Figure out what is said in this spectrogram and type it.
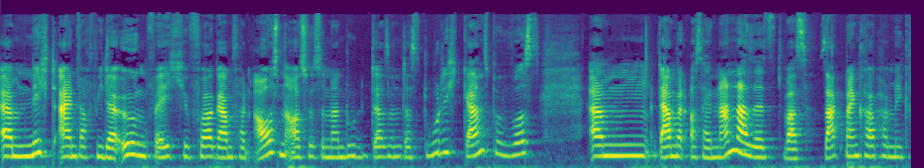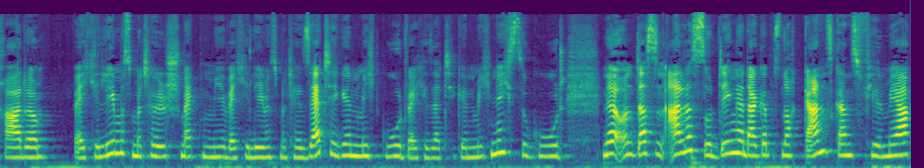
ähm, nicht einfach wieder irgendwelche Vorgaben von außen ausführst, sondern du, da sind, dass du dich ganz bewusst ähm, damit auseinandersetzt, was sagt mein Körper mir gerade, welche Lebensmittel schmecken mir, welche Lebensmittel sättigen mich gut, welche sättigen mich nicht so gut. Ne? Und das sind alles so Dinge, da gibt es noch ganz, ganz viel mehr,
